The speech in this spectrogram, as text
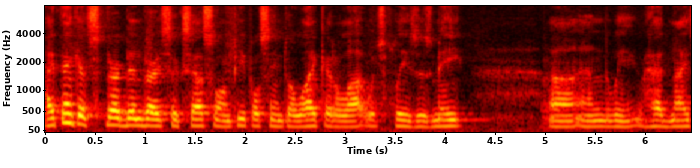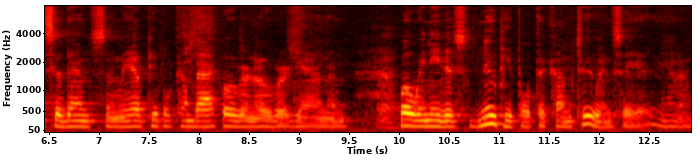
I think it's been very successful and people seem to like it a lot, which pleases me. Uh, and we had nice events and we have people come back over and over again. And what we need is new people to come too and see it, you know.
